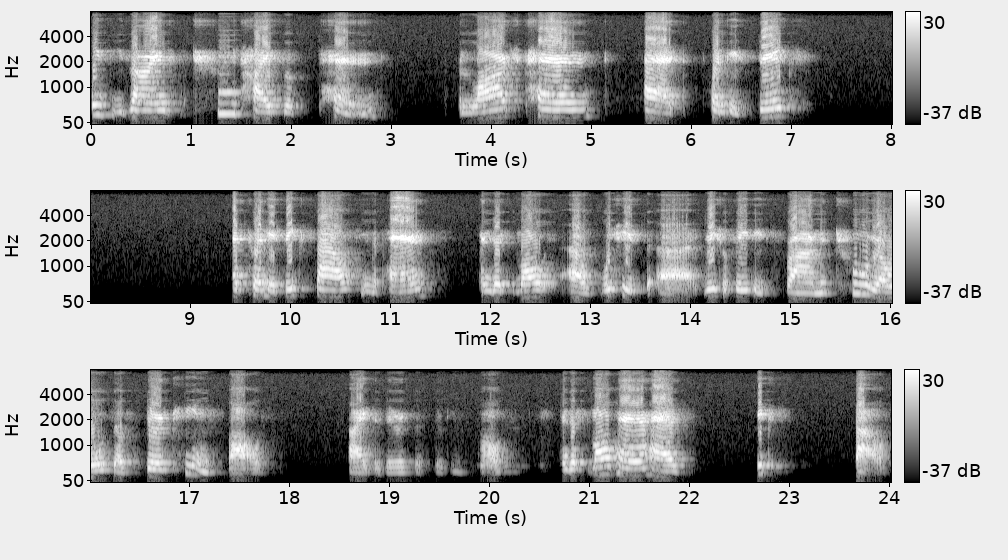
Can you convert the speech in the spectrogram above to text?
We designed two types of pens. The large pen had 26 had 26 cells in the pen, and the small, uh, which is uh, retrofitted from two rows of 13 cells. Right, there is a 13 cells. And the small pen has six cells,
